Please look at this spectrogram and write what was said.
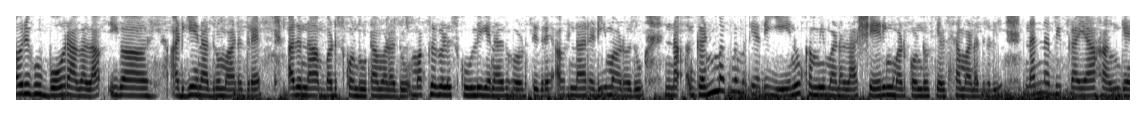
ಅವರಿಗೂ ಬೋರ್ ಆಗಲ್ಲ. ಈಗ ಅಡುಗೆ ಏನಾದರೂ ಮಾಡಿದ್ರೆ ಅದನ್ನು ಬಡಿಸ್ಕೊಂಡು ಊಟ ಮಾಡೋದು, ಮಕ್ಳುಗಳು ಸ್ಕೂಲಿಗೆ ಏನಾದರೂ ಹೊರಡ್ತಿದ್ರೆ ಅವ್ರನ್ನ ರೆಡಿ ಮಾಡೋದು, ನ, ಗಂಡು ಮಕ್ಳ ಮರ್ಯಾದೆ ಏನೂ ಕಮ್ಮಿ ಮಾಡಲ್ಲ ಶೇರಿಂಗ್ ಮಾಡಿಕೊಂಡು ಕೆಲಸ ಮಾಡೋದ್ರಲ್ಲಿ. ನನ್ನ ಅಭಿಪ್ರಾಯ ಹಾಗೇ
